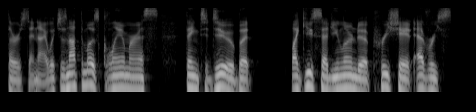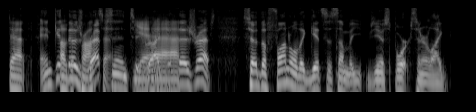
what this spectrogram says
Thursday night which is not the most glamorous thing to do but like you said you learn to appreciate every step and get those reps process. in too, yeah. right? Get those reps. So the funnel that gets to somebody, you know, Sports Center, like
